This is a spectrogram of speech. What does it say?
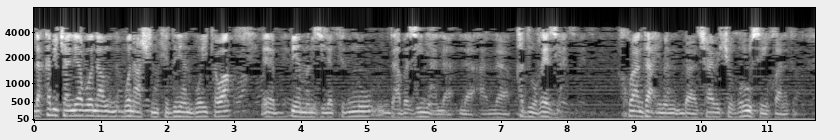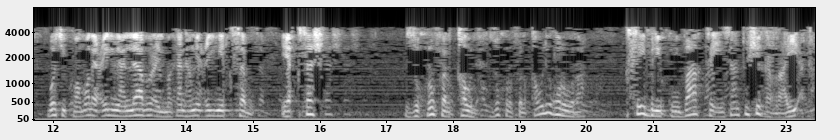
لقبي كان ليا بونا بوناشين كدنيا بوي كوا آه، بمنزلة كدنو دابزيني على على على قدر رزي خوان دائما بشاوي غروسي خوانك بوشي كومال علمي عن لابو علم كان هم علمي قصبو. يقصش زخرف القول. زخرف القول غرورا. قسي بريقو باق كإنسان تشي غرائي أكا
